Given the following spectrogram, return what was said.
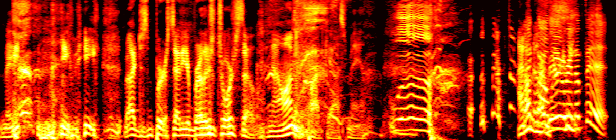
Maybe, maybe I just burst out of your brother's torso. Now I'm the podcast man. Whoa! I don't know. I how thought we were any- in a bit.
